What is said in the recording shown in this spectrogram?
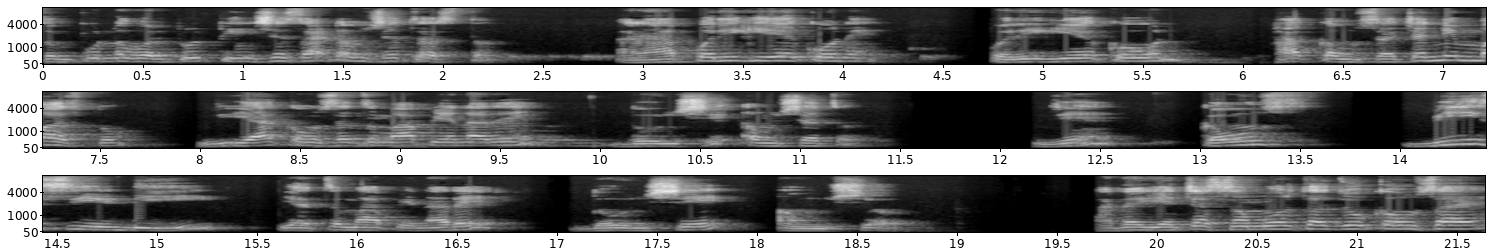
संपूर्ण वर्तुळ तीनशे साठ अंशाचं असतं. आणि हा परिघीय कोण आहे. परिघीय कोण हा कंसाच्या निम्मा असतो. या कंसाचं माप येणार आहे दोनशे अंशाचं. म्हणजे कंस बी सी डी याचं माप येणार आहे दोनशे अंश. आता याच्या समोरचा जो कंस आहे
